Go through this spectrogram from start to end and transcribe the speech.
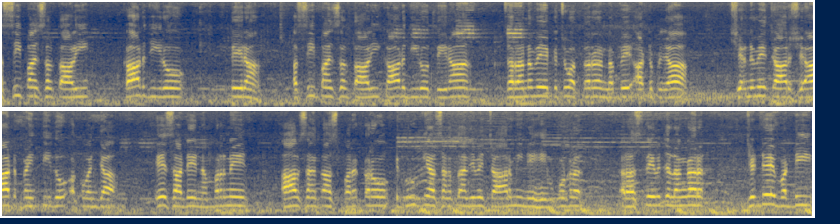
80547 61013 80547 61013 9417490850 96466 ਇਹ ਸਾਡੇ ਨੰਬਰ ਨੇ। ਆਪ ਸੰਗਤਾਂ ਸੰਪਰਕ ਕਰੋ। ਗੁਰੂ ਦੀਆਂ ਸੰਗਤਾਂ ਜਿਵੇਂ 4 ਮਹੀਨੇ ਹੇਮਕੁੰਟ ਰਸਤੇ ਵਿੱਚ ਲੰਗਰ, ਜਿੱਡੇ ਵੱਡੀ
